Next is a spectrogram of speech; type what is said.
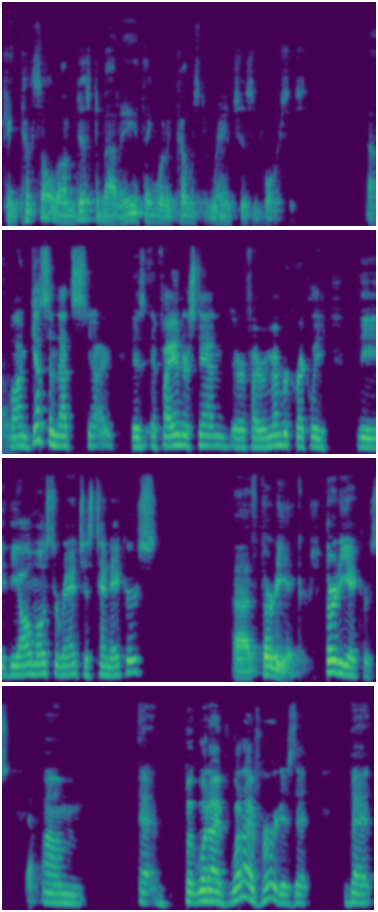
can consult on just about anything when it comes to ranches and horses. Um, well, I'm guessing that's you know is if I understand or if I remember correctly, the the Almosta Ranch is 10 acres. Uh, 30 acres. 30 acres. Yeah. Um, uh, but what I've what I've heard is that that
